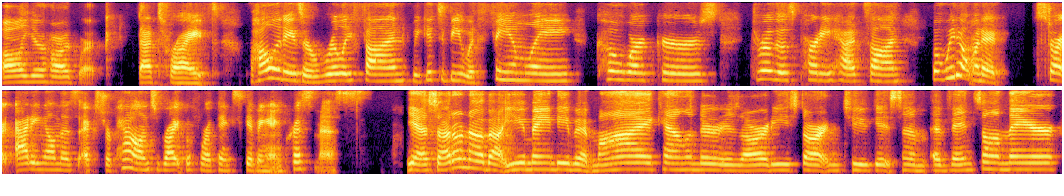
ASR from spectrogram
all your hard work. That's right. The holidays are really fun. We get to be with family, coworkers, throw those party hats on, but we don't want to start adding on those extra pounds right before Thanksgiving and Christmas. Yeah, so I don't know about you, Mandy, but my calendar is already starting to get some events on there,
